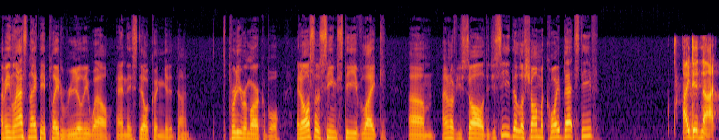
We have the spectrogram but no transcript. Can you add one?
I mean, last night they played really well, and they still couldn't get it done. It's pretty remarkable. It also seems, Steve, like um, I don't know if you saw. Did you see the LeSean McCoy bet, Steve? I did not.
